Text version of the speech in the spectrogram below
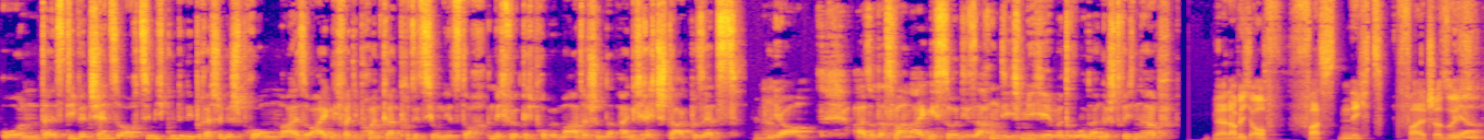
Und da ist Di Vincenzo auch ziemlich gut in die Bresche gesprungen. Also eigentlich war die Point Guard Position jetzt doch nicht wirklich problematisch und eigentlich recht stark besetzt. Ja, ja also das waren eigentlich so die Sachen, die ich mir hier mit Rot angestrichen habe. Ja, da habe ich auch fast nichts falsch. Also ich, ja.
